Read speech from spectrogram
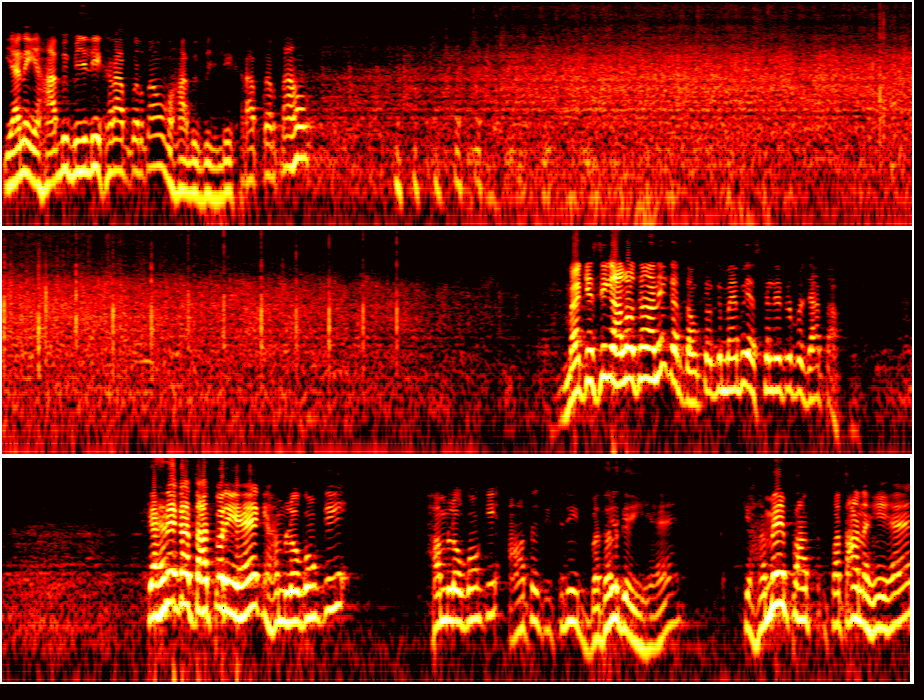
यानी यहाँ भी बिजली खराब करता हूँ, वहाँ भी बिजली खराब करता हूँ। मैं किसी की आलोचना नहीं करता हूँ, क्योंकि मैं भी एस्केलेटर पर जाता हूँ। कहने का तात्पर्य है कि हम लोगों की, हम लोगों की आदत इतनी बदल गई है कि हमें पता नहीं है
